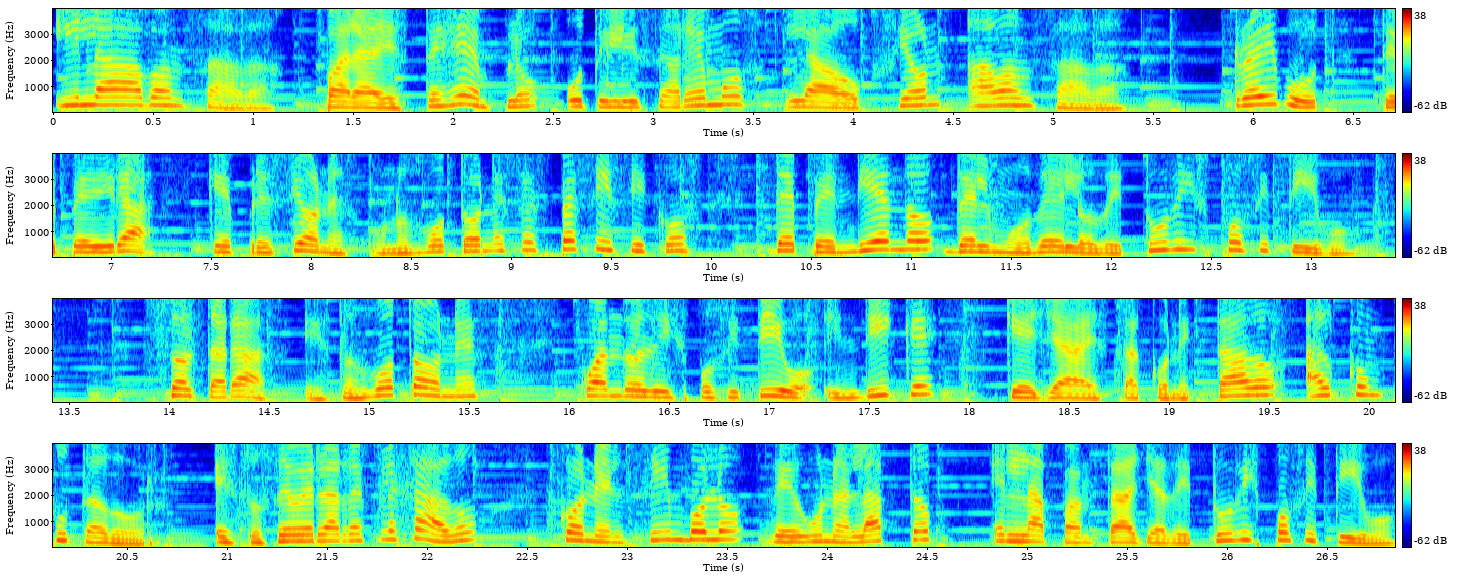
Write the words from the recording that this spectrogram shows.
y la avanzada. Para este ejemplo utilizaremos la opción avanzada. Rayboot te pedirá que presiones unos botones específicos dependiendo del modelo de tu dispositivo. Soltarás estos botones cuando el dispositivo indique que ya está conectado al computador. Esto se verá reflejado con el símbolo de una laptop en la pantalla de tu dispositivo.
